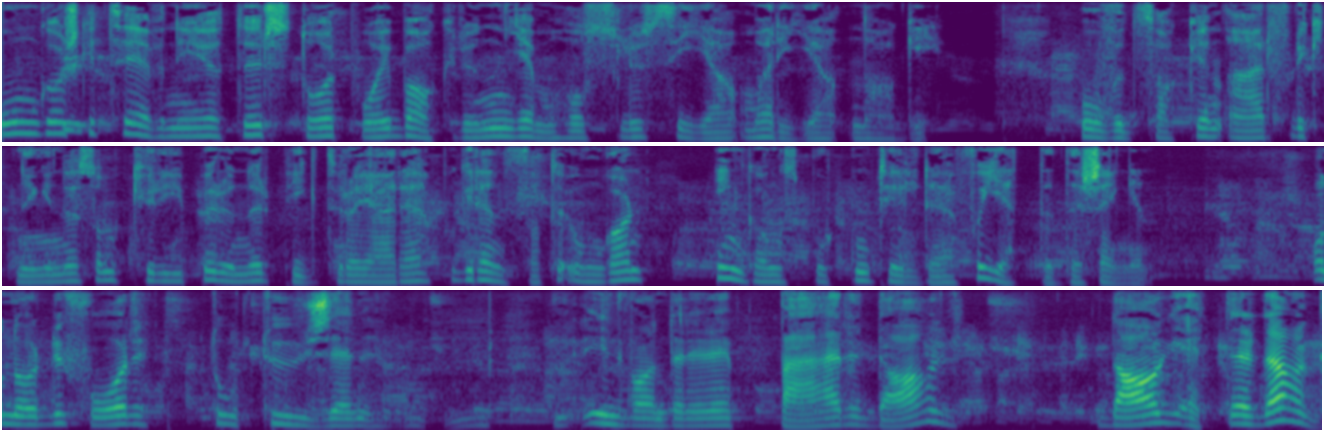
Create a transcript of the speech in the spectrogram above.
Ungarske TV-nyheter står på i bakgrunnen hjemme hos Lucia Maria Nagy. Hovedsaken er flyktningene som kryper under piggtrådgjerdet på grensa til Ungarn, inngangsporten til det forjettede Schengen. Og når du får 2000 innvandrere per dag, dag etter dag,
